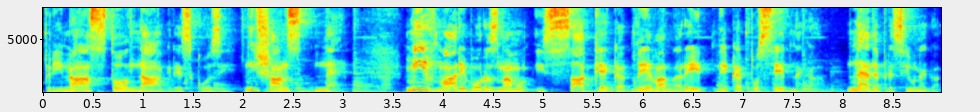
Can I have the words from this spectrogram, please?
pri nas to ne gre skozi, ni šans, ne. Mi v Mariboru znamo iz vsakega dneva narediti nekaj posebnega, ne depresivnega.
